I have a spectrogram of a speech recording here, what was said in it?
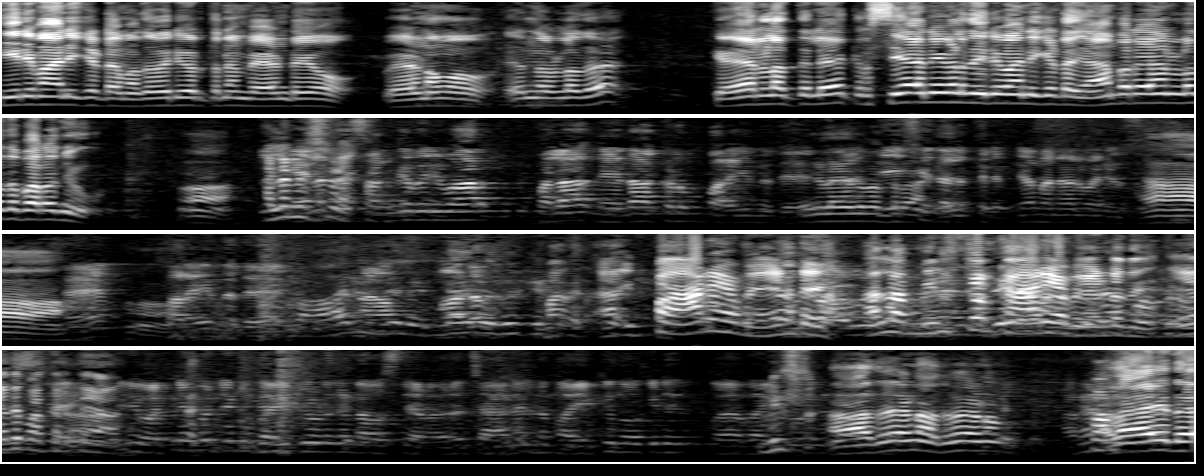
തീരുമാനിക്കട്ടെ മതപരിവർത്തനം വേണ്ടയോ വേണമോ എന്നുള്ളത് കേരളത്തിലെ ക്രിസ്ത്യാനികൾ തീരുമാനിക്കട്ടെ. ഞാൻ പറയാനുള്ളത് പറഞ്ഞു. അല്ല മിസ്റ്റർ സംഘപരിവാർ പല നേതാക്കളും പറയുന്നത് ദേശീയ തലത്തിലും ഞാൻ മനോരമ ന്യൂസ് പറയുന്നത് ഇപ്പൊ ആരെയാ വേണ്ടത് അല്ല മിനിസ്റ്റർക്ക് ആരെയാ വേണ്ടത്? ഏത് ആ, അത് വേണം അത് വേണം. അതായത്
